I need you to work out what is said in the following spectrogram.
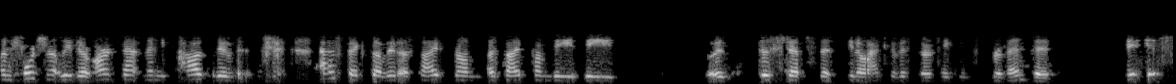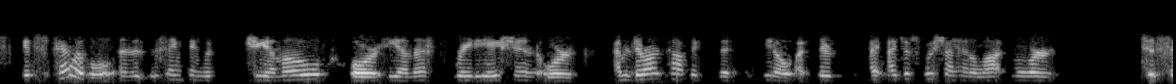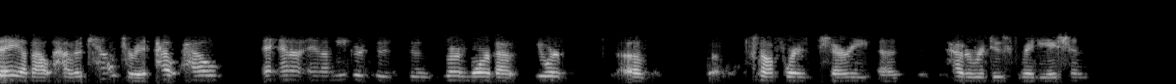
unfortunately there aren't that many positive aspects of it aside from aside from the the uh, the steps that you know activists are taking to prevent it. it it's it's terrible, and the, the same thing with GMO or EMF radiation, or I mean there are topics that you know there. I, I just wish I had a lot more to say about how to counter it. How how and, I, and I'm eager to, to learn more about your uh, software, Sherry, uh, how to reduce radiation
